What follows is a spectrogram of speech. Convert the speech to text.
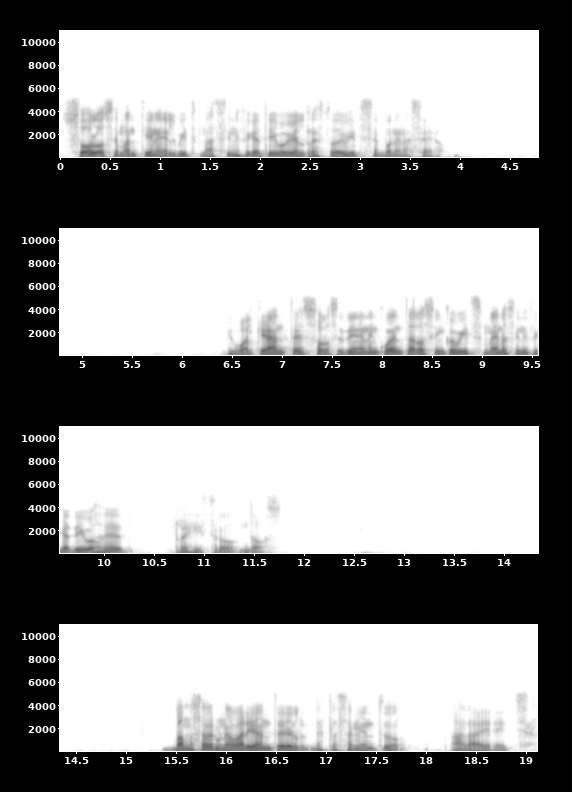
solo se mantiene el bit más significativo y el resto de bits se ponen a 0. Igual que antes, solo se tienen en cuenta los 5 bits menos significativos del registro 2. Vamos a ver una variante del desplazamiento a la derecha.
